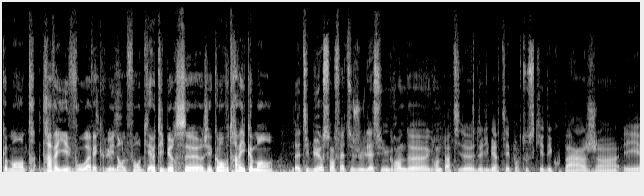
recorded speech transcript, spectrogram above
Comment travaillez-vous avec lui dans le fond? Tiburce Roger, comment vous travaillez? Comment Tiburce, en fait, je lui laisse une grande, euh, grande partie de, liberté pour tout ce qui est découpage, et,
